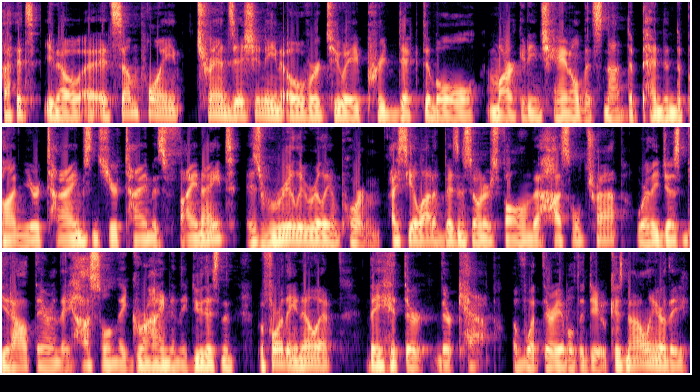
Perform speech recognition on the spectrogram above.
But you know, at some point, transitioning over to a predictable marketing channel that's not dependent upon your time, since your time is finite, is really really important. I see a lot of business owners fall in the hustle trap where they just get out there and they hustle and they grind and they do this, and then before they know it, they hit their their cap of what they're able to do because not only are they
